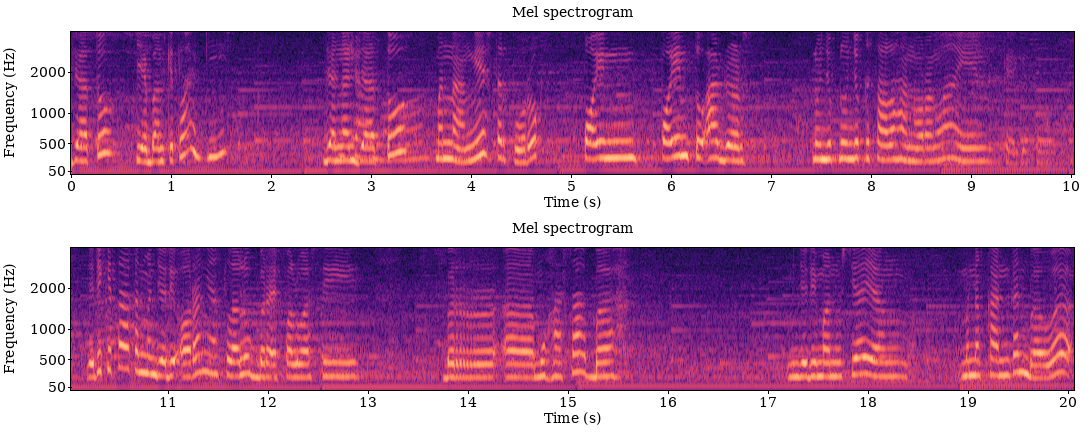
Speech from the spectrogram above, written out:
jatuh ya bangkit lagi. Jangan Insya jatuh menangis terpuruk point point to others nunjuk-nunjuk kesalahan orang lain kayak gitu. Jadi kita akan menjadi orang yang selalu berevaluasi, bermuhasabah, menjadi manusia yang menekankan bahwa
